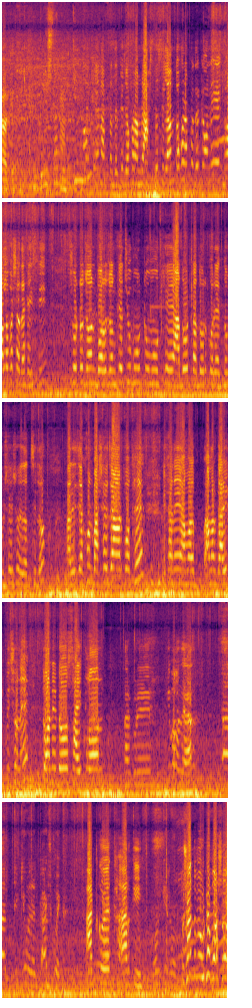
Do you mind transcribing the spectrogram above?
ওকে আপনাদেরকে যখন আমরা আসতেছিলাম তখন আপনাদেরকে অনেক ভালোবাসা দেখাইছি। ছোট জন বড় জনকে চুমু টুমু খেয়ে আদর টাদর করে একদম শেষ হয়ে যাচ্ছিল। আর এই যে এখন বাসায় যাওয়ার পথে এখানে আমার আমার গাড়ির পিছনে টর্নেডো সাইক্লোন তারপরে কি বলা যায় আর? কি বলে আর্থকুয়েক আর্থকোয়েক আর কি? তুষার তুমি উঠে বসো।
